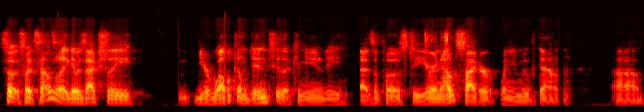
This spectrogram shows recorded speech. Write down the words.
So so it sounds like it was actually you're welcomed into the community as opposed to you're an outsider when you move down um,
